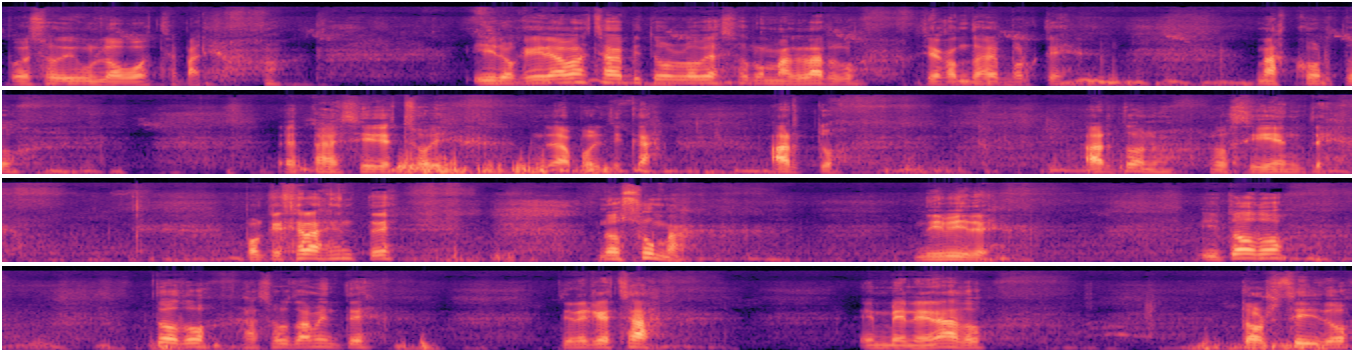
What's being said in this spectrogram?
por eso digo un lobo estepario. Y lo que grabo en este capítulo lo voy a hacer más largo, ya contaré por qué, más corto. Es para decir que estoy de la política harto. Harto no, lo siguiente. Porque es que la gente no suma, divide. Y todo, todo, absolutamente, tiene que estar envenenado, torcido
